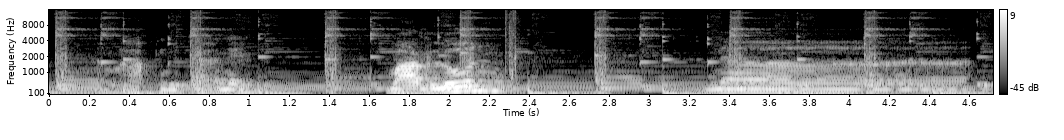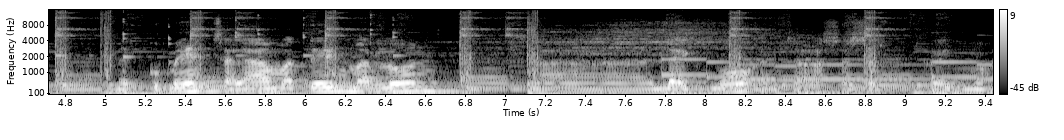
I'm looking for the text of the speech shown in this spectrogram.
ng aking channel. Marlon na nag-comment. Salamat din Marlon sa like mo at sa subscribe mo.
